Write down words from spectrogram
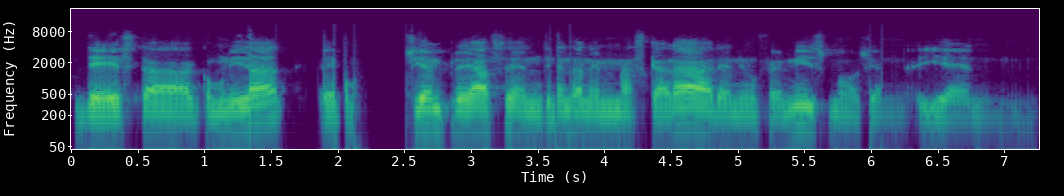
de esta comunidad, eh, como siempre hacen, intentan enmascarar en eufemismos y en,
